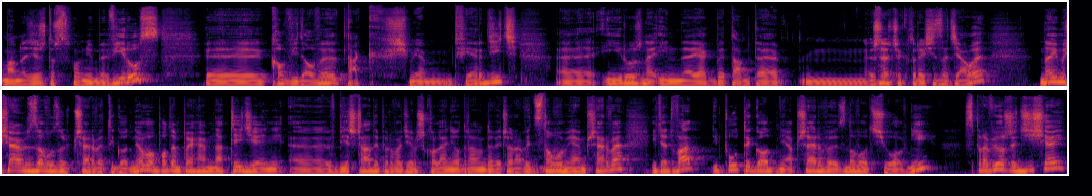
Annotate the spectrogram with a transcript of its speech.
mam nadzieję, że też wspomnimy, wirus e, covidowy, tak śmiem twierdzić. E, i różne inne jakby tamte mm, rzeczy, które się zadziały. No i musiałem znowu zrobić przerwę tygodniową, potem pojechałem na tydzień e, w Bieszczady, prowadziłem szkolenie od rana do wieczora, więc znowu miałem przerwę i te dwa i pół tygodnia przerwy znowu od siłowni sprawiło, że dzisiaj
